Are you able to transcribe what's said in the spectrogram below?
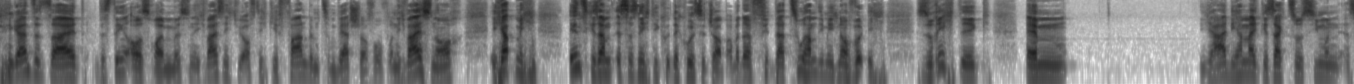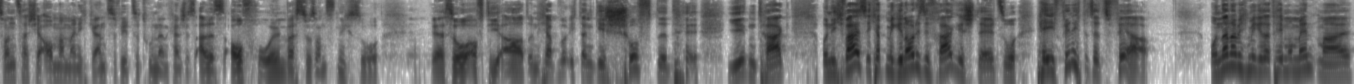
die ganze Zeit das Ding ausräumen müssen. Ich weiß nicht, wie oft ich gefahren bin zum Wertstoffhof. Und ich weiß noch, ich habe mich, insgesamt ist das nicht die, der coolste Job, aber dafür, dazu haben die mich noch wirklich so richtig, ähm, ja, die haben halt gesagt, so Simon, sonst hast du ja auch mal nicht ganz so viel zu tun, dann kannst du das alles aufholen, was du sonst nicht so, ja, so auf die Art. Und ich habe wirklich dann geschuftet jeden Tag. Und ich weiß, ich habe mir genau diese Frage gestellt, so, hey, finde ich das jetzt fair? Und dann habe ich mir gesagt, hey, Moment mal,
